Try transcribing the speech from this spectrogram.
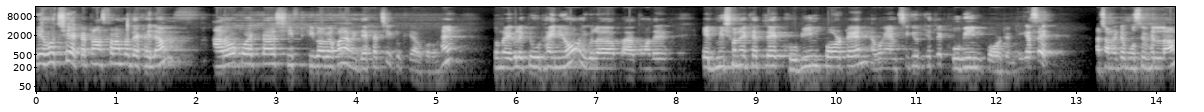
এ হচ্ছে একটা ট্রান্সফার আমরা দেখাইলাম। আরও কয়েকটা শিফট কীভাবে হয় আমি দেখাচ্ছি, একটু খেয়াল করো হ্যাঁ? তোমরা এগুলো একটু উঠাই নিও। এগুলা তোমাদের এডমিশনের ক্ষেত্রে খুবই ইম্পর্টেন্ট এবং এমসিকিউর ক্ষেত্রে খুবই ইম্পর্টেন্ট ঠিক আছে? আচ্ছা আমরা এটা মুছে ফেললাম।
